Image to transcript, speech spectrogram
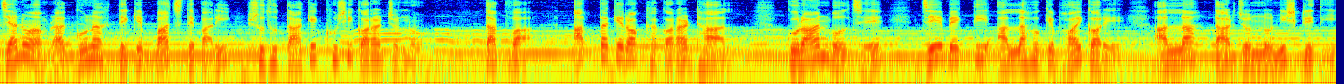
যেন আমরা গুনাহ থেকে বাঁচতে পারি শুধু তাকে খুশি করার জন্য। তাকওয়া, আত্মাকে রক্ষা করার ঢাল। কুরআন বলছে, যে ব্যক্তি আল্লাহকে ভয় করে, আল্লাহ তার জন্য নিষ্কৃতি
